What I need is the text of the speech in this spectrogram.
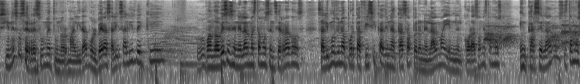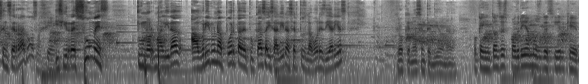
Si en eso se resume tu normalidad, volver a salir, ¿salir de qué? Cuando a veces en el alma estamos encerrados, salimos de una puerta física de una casa, pero en el alma y en el corazón estamos encarcelados, estamos encerrados. Es. Y si resumes tu normalidad, abrir una puerta de tu casa y salir a hacer tus labores diarias, creo que no has entendido nada. Ok, entonces podríamos decir que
